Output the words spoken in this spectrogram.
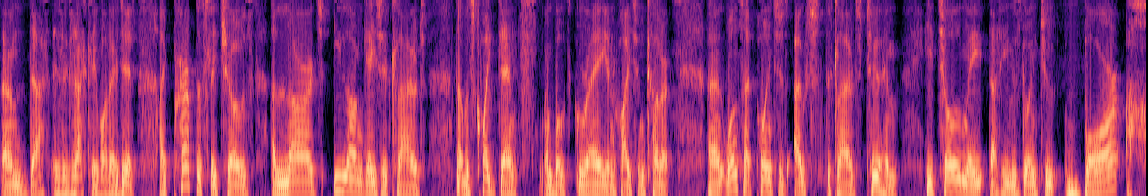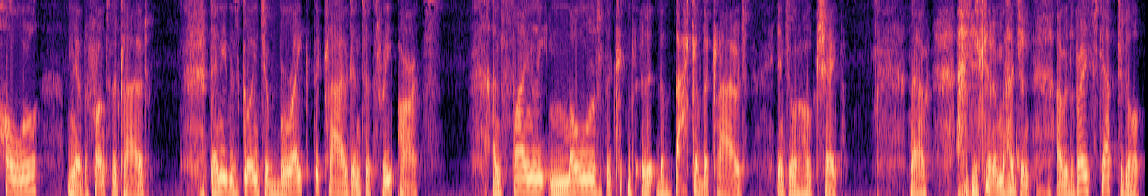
and that is exactly what I did. I purposely chose a large, elongated cloud that was quite dense and both grey and white in colour. And once I pointed out the cloud to him, he told me that he was going to bore a hole near the front of the cloud. Then he was going to break the cloud into three parts and finally mould the, the back of the cloud into a hook shape. Now, as you can imagine, I was very skeptical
